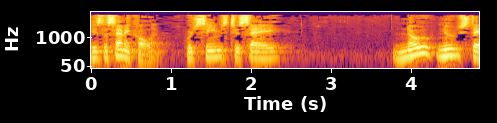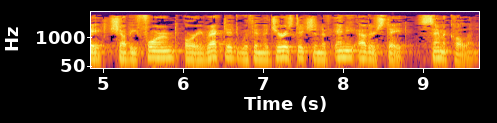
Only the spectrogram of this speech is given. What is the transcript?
is the semicolon, which seems to say, no new state shall be formed or erected within the jurisdiction of any other state, semicolon.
